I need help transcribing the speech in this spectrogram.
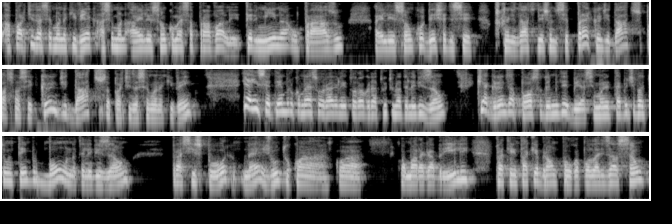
a partir da semana que vem a, semana, a eleição começa para valer, termina o prazo, a eleição deixa de ser, os candidatos deixam de ser pré-candidatos, passam a ser candidatos a partir da semana que vem, e aí, em setembro, começa o horário eleitoral gratuito na televisão, que é a grande aposta do MDB. A Simone Tebet vai ter um tempo bom na televisão para se expor, né, junto com a, com a, com a Mara Gabrilli, para tentar quebrar um pouco a polarização.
